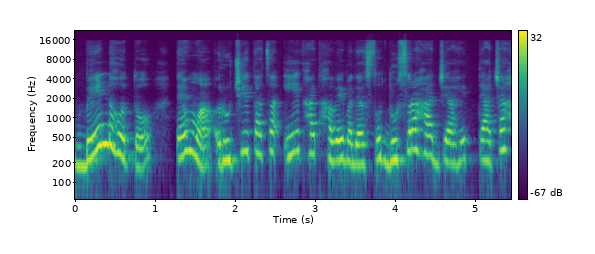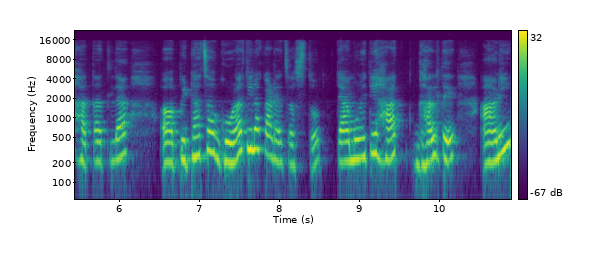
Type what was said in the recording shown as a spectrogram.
बेंड होतो तेव्हा रुचिताचा एक हात हवेमध्ये असतो दुसरा हात जे आहे त्याच्या हातातल्या पिठाचा गोळा तिला काढायचा असतो. त्यामुळे ती हात घालते आणि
